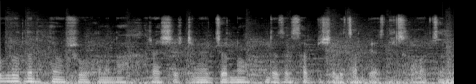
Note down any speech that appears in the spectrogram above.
অভিনন্দন এবং শুভকামনা রাশিয়ার টিমের জন্য দু হাজার ছাব্বিশ সালে চ্যাম্পিয়ন্স হওয়ার জন্য।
